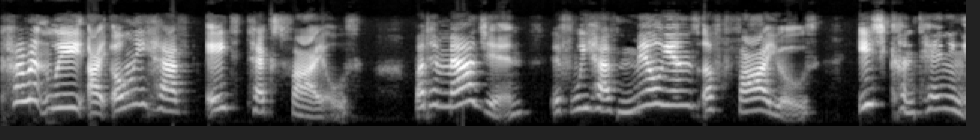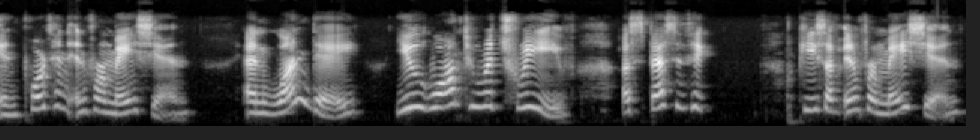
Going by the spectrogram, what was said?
Currently, I only have 8 text files. But imagine if we have millions of files, each containing important information, and one day you want to retrieve a specific piece of information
